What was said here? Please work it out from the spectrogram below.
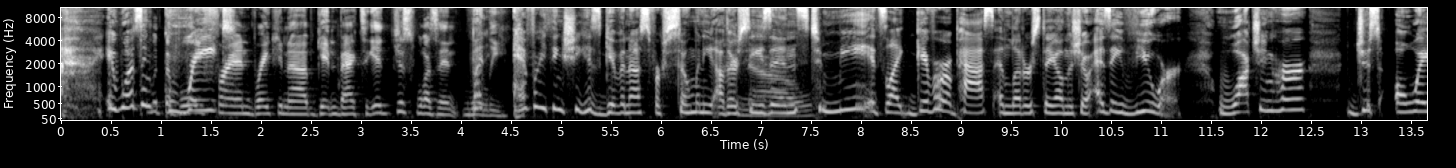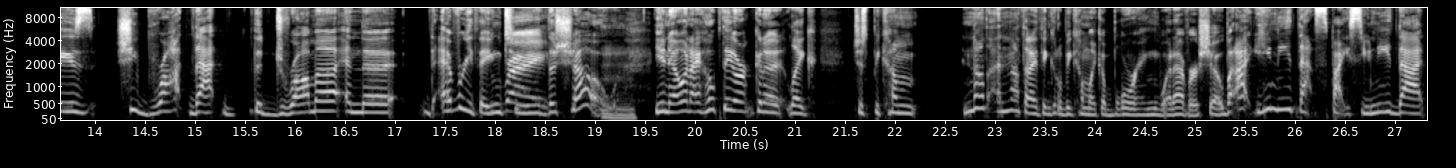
it wasn't With the great. boyfriend breaking up, getting back together, it just wasn't really. But everything she has given us for so many other seasons, to me, it's like give her a pass and let her stay on the show. As a viewer, watching her, just always she brought that the drama and the everything to the show. Mm-hmm. You know, and I hope they aren't gonna like just become not not that I think it'll become like a boring whatever show, but I, you need that spice. You need that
